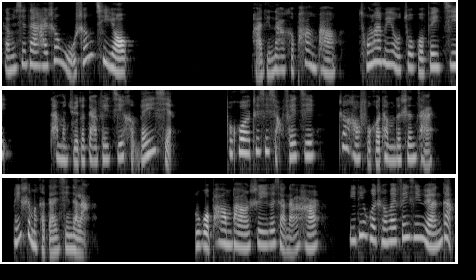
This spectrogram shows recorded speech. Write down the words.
咱们现在还剩五升汽油。马蒂娜和胖胖从来没有坐过飞机，他们觉得大飞机很危险。不过这些小飞机正好符合他们的身材，没什么可担心的啦。如果胖胖是一个小男孩，一定会成为飞行员的。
